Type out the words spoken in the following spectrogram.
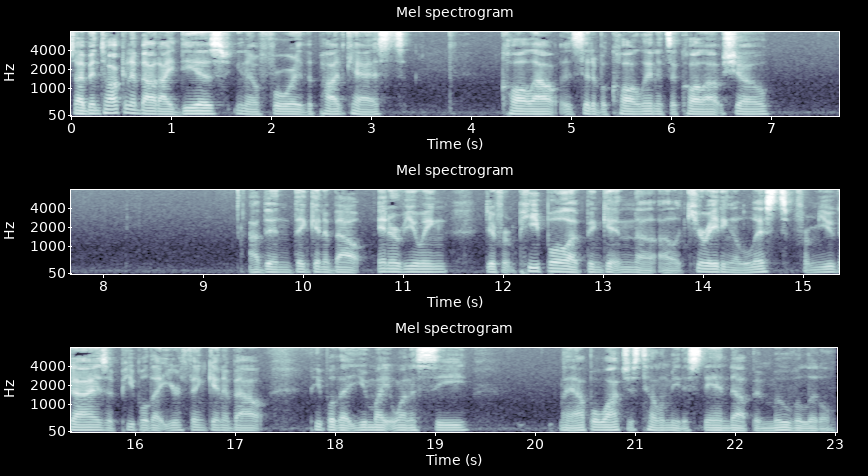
So I've been talking about ideas, you know, for the podcast call out instead of a call in. It's a call out show. I've been thinking about interviewing different people. I've been getting a, a, curating a list from you guys of people that you're thinking about, people that you might want to see my Apple Watch is telling me to stand up and move a little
